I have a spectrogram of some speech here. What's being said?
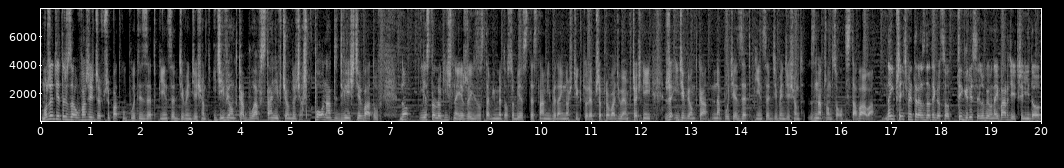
Możecie też zauważyć, że w przypadku płyty Z590 i 9 była w stanie wciągnąć aż ponad 200 W. No, jest to logiczne, jeżeli zostawimy to sobie z testami wydajności, które przeprowadziłem wcześniej, że i9 na płycie Z590 znacząco odstawała. No i przejdźmy teraz do tego, co tygrysy lubią najbardziej, czyli do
